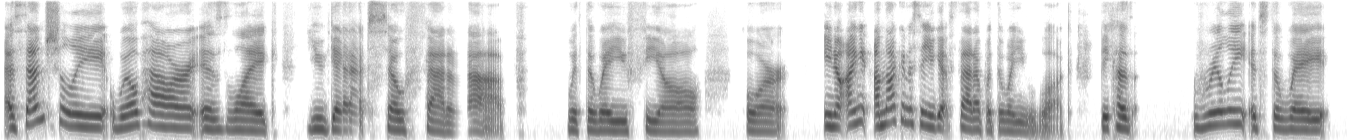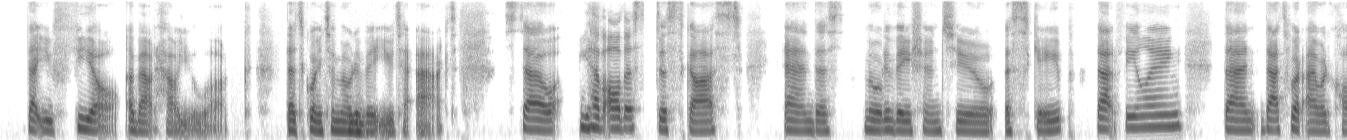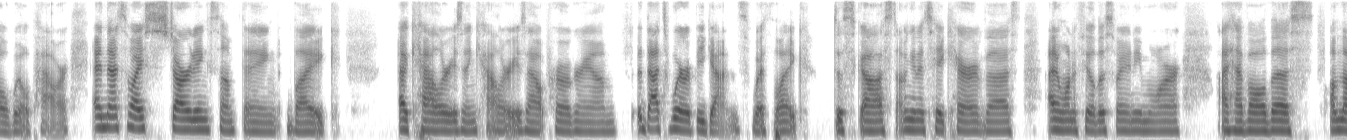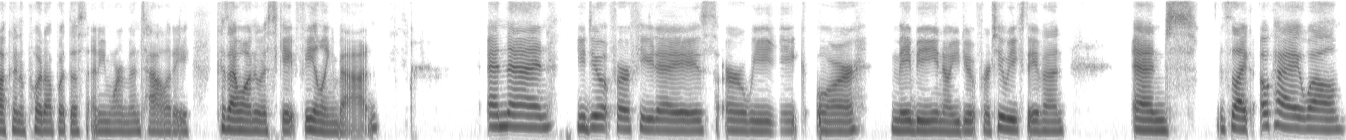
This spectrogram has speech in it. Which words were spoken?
essentially, willpower is like you get so fed up with the way you feel, or, you know, I, I'm not going to say you get fed up with the way you look because really it's the way that you feel about how you look that's going to hmm. motivate mm. you to act. So you have all this disgust and this motivation to escape that feeling, then that's what I would call willpower. And that's why starting something like a calories in, calories out program, that's where it begins with like disgust. I'm going to take care of this. I don't want to feel this way anymore. I have all this. I'm not going to put up with this anymore mentality because I want to escape feeling bad. And then you do it for a few days or a week, or maybe, you know, you do it for two weeks even. And it's like, okay, well,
